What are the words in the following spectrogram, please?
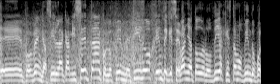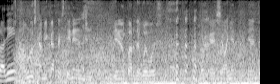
eh, pues venga, sin la camiseta, con los pies metidos, gente que se baña todos los días, que estamos viendo por allí. Algunos kamikazes tienen, tienen un par de huevos porque se bañan efectivamente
